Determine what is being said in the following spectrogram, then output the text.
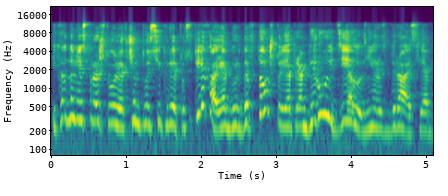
И когда меня спрашивают, Оля, а в чем твой секрет успеха, я говорю, да в том, что я прям беру и делаю, не разбираюсь. Я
